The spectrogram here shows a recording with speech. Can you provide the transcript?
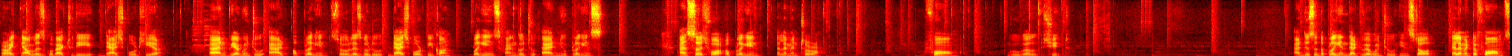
All right, now let's go back to the dashboard here and we are going to add a plugin. So let's go to dashboard click on plugins and go to add new plugins. And search for a plugin elementor form google sheet. And this is the plugin that we are going to install elementor forms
